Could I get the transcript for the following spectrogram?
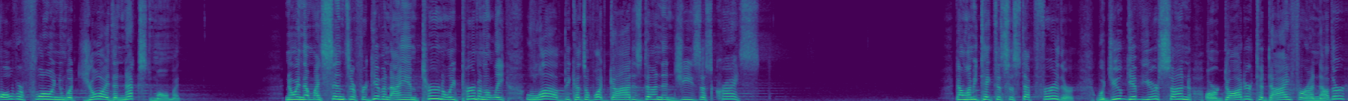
overflowing with joy the next moment, knowing that my sins are forgiven. I am eternally, permanently loved because of what God has done in Jesus Christ. Now, let me take this a step further. Would you give your son or daughter to die for another?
